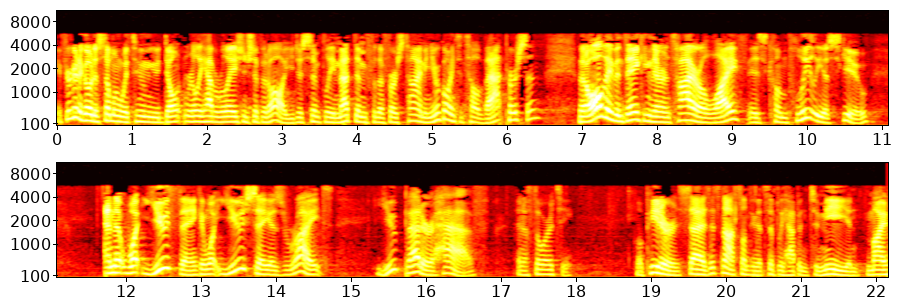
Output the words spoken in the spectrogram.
If you're going to go to someone with whom you don't really have a relationship at all, you just simply met them for the first time, and you're going to tell that person that all they've been thinking their entire life is completely askew, and that what you think and what you say is right, you better have an authority. Well, Peter says it's not something that simply happened to me and my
